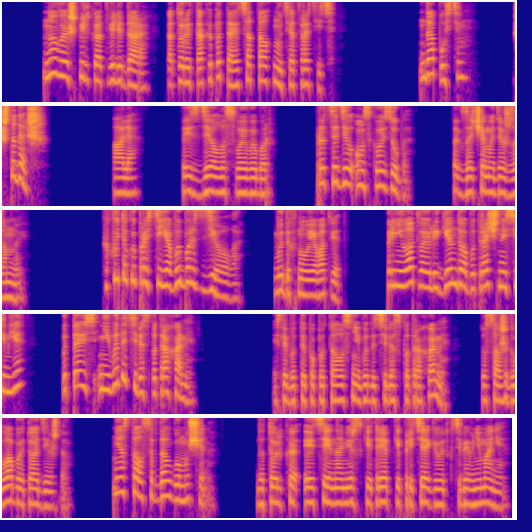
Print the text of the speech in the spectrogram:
Новая шпилька от Велидара, который так и пытается оттолкнуть и отвратить. Допустим. Что дальше? Аля, ты сделала свой выбор. Процедил он сквозь зубы. Так зачем идешь за мной? Какой такой, прости, я выбор сделала? Выдохнула я в ответ. Приняла твою легенду об утраченной семье? Пытаюсь не выдать себя с потрохами? Если бы ты попыталась не выдать себя с потрохами, то сожгла бы эту одежду. Не остался в долгу мужчина. Да только эти иномирские тряпки притягивают к тебе внимание.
